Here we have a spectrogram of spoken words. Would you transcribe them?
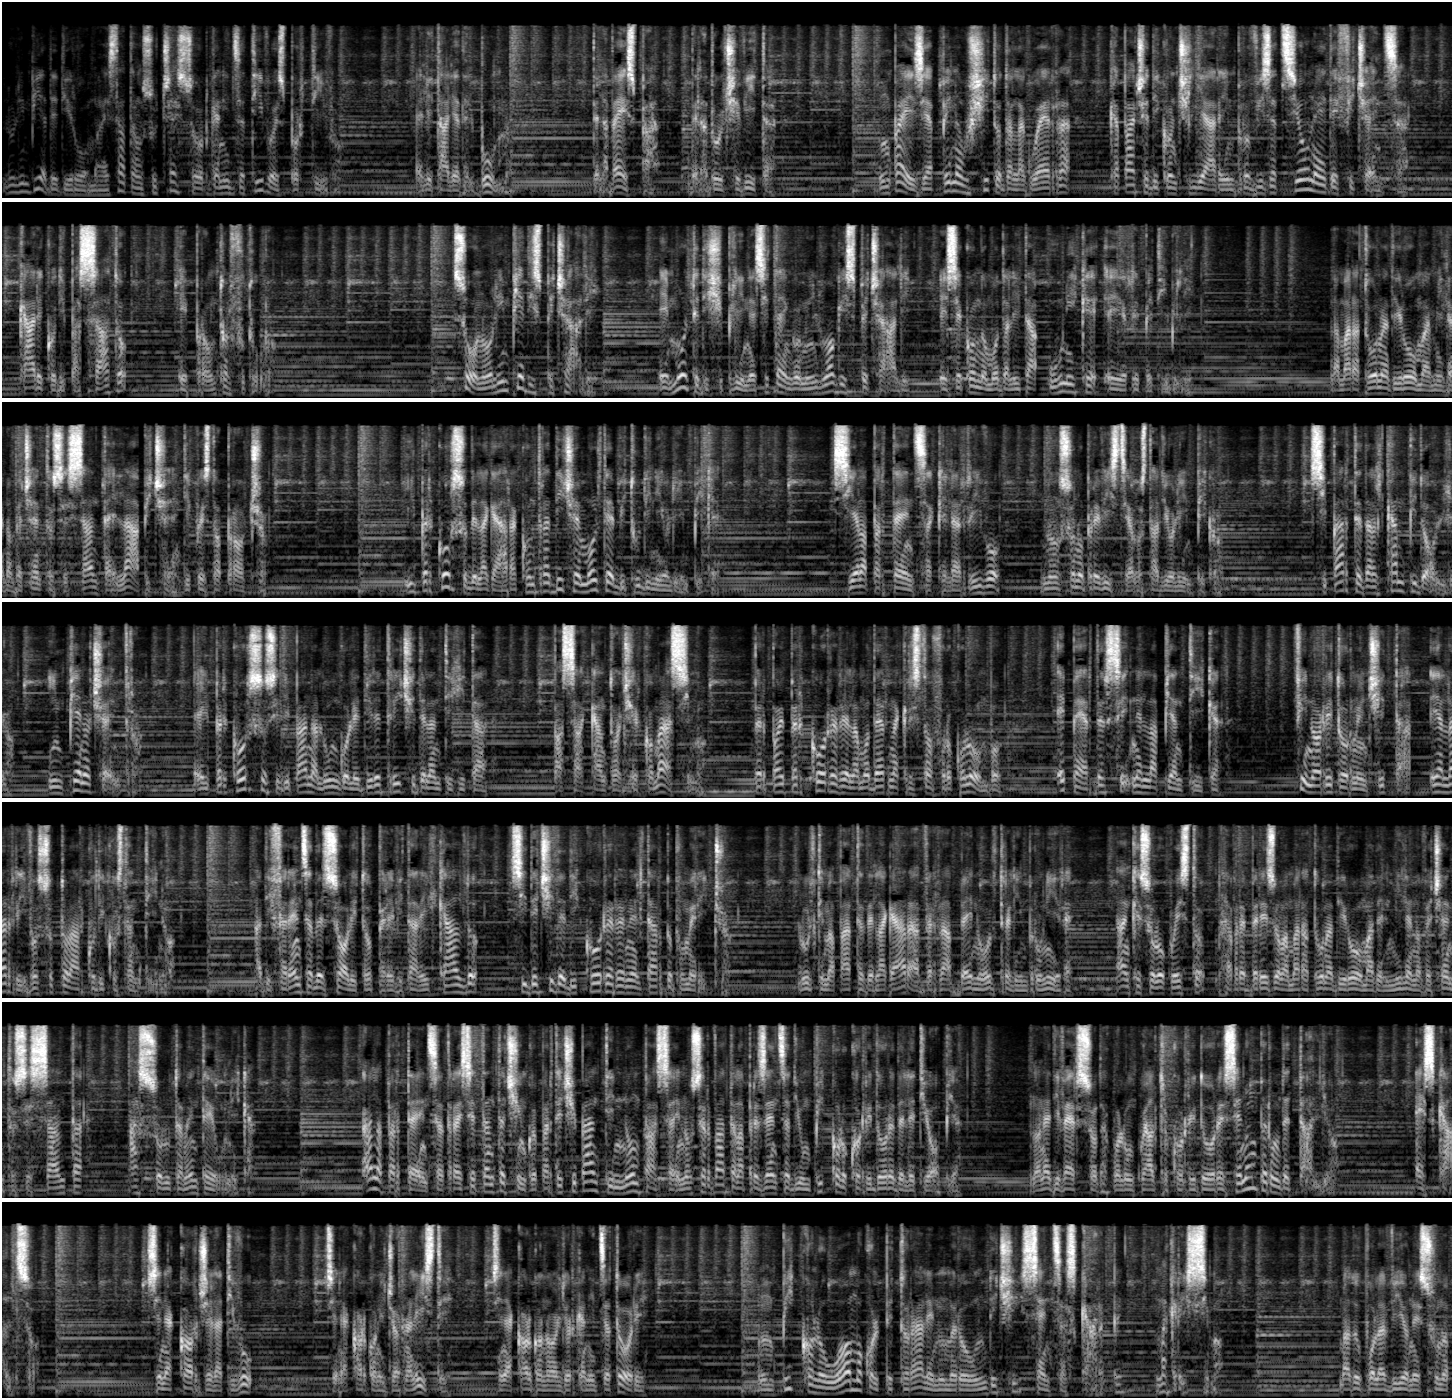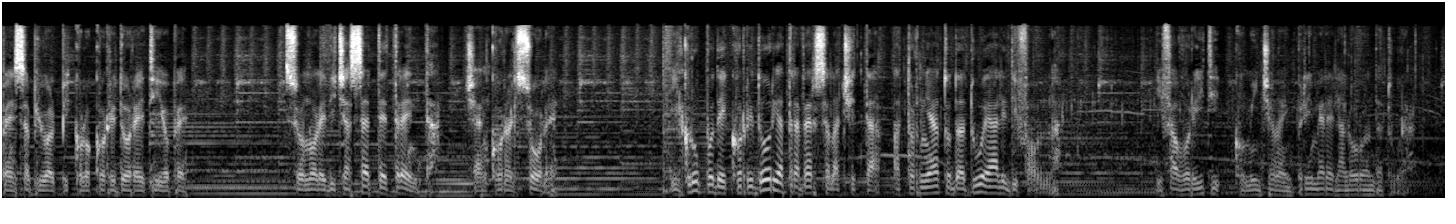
L'Olimpiade di Roma è stata un successo organizzativo e sportivo. È l'Italia del boom, della Vespa, della dolce vita. Un paese appena uscito dalla guerra capace di conciliare improvvisazione ed efficienza, carico di passato e pronto al futuro. Sono Olimpiadi speciali e molte discipline si tengono in luoghi speciali e secondo modalità uniche e irripetibili. La maratona di Roma 1960 è l'apice di questo approccio. Il percorso della gara contraddice molte abitudini olimpiche. Sia la partenza che l'arrivo non sono previsti allo stadio olimpico. Si parte dal Campidoglio, in pieno centro, e il percorso si dipana lungo le direttrici dell'antichità, passa accanto al Circo Massimo, per poi percorrere la moderna Cristoforo Colombo e perdersi nell'Appia Antica, fino al ritorno in città e all'arrivo sotto l'arco di Costantino. A differenza del solito, per evitare il caldo, si decide di correre nel tardo pomeriggio. L'ultima parte della gara avverrà ben oltre l'imbrunire. Anche solo questo avrebbe reso la maratona di Roma del 1960 assolutamente unica. Alla partenza, tra i 75 partecipanti non passa inosservata la presenza di un piccolo corridore dell'Etiopia. Non è diverso da qualunque altro corridore se non per un dettaglio è scalzo. Se ne accorge la TV, se ne accorgono i giornalisti, se ne accorgono gli organizzatori. Un piccolo uomo col pettorale numero 11, senza scarpe, magrissimo. Ma dopo l'avvio nessuno pensa più al piccolo corridore etiope. Sono le 17.30, c'è ancora il sole. Il gruppo dei corridori attraversa la città, attorniato da due ali di folla. I favoriti cominciano a imprimere la loro andatura.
